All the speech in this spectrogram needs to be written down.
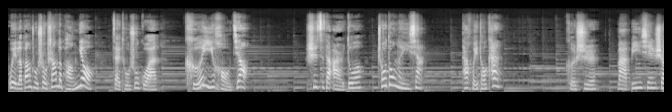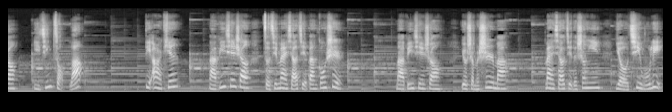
为了帮助受伤的朋友，在图书馆可以吼叫。”狮子的耳朵抽动了一下，他回头看，可是马彬先生已经走了。第二天，马彬先生走进麦小姐办公室，马彬先生。有什么事吗？麦小姐的声音有气无力。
